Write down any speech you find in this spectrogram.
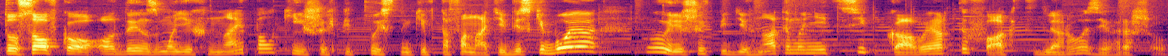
Тусовко, один з моїх найпалкіших підписників та фанатів Віскібоя, вирішив підігнати мені цікавий артефакт для розіграшу.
